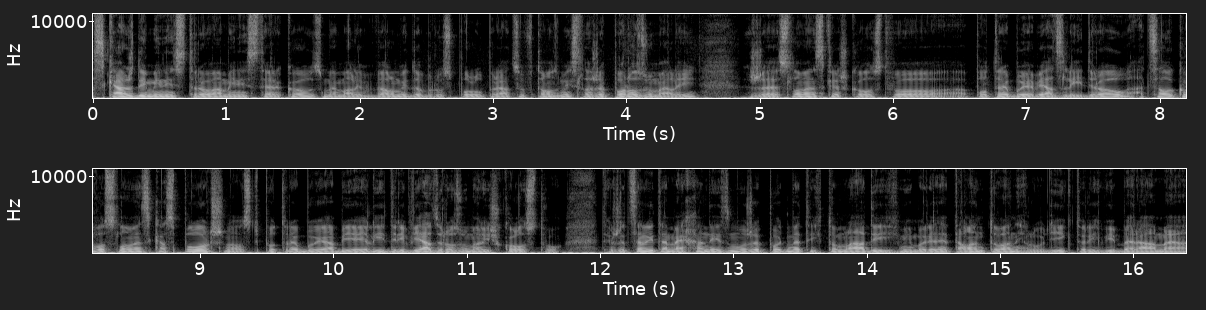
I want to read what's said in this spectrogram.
S každým ministrov a ministerkou sme mali veľmi dobrú spoluprácu v tom zmysle, že porozumeli, že slovenské školstvo potrebuje viac lídrov a celkovo slovenská spoločnosť potrebuje, aby jej lídry viac rozumeli školstvu. Takže celý ten mechanizmus, že poďme týchto mladých, mimoriadne talentovaných ľudí, ktorých vyberáme a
